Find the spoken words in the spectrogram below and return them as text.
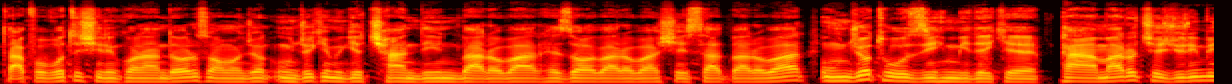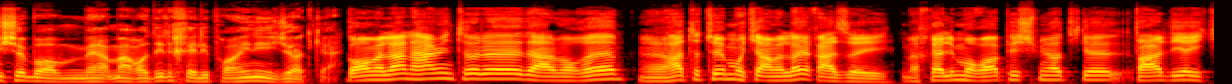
تفاوت شیرین کننده ها رو سامان جان اونجا که میگه چندین برابر هزار برابر 600 برابر اونجا توضیح میده که طعمه رو چجوری میشه با مقادیر خیلی پایین ایجاد کرد. کاملا همینطوره. در واقع حتی توی مکمل های غذایی خیلی موقع پیش میاد که فرد یک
